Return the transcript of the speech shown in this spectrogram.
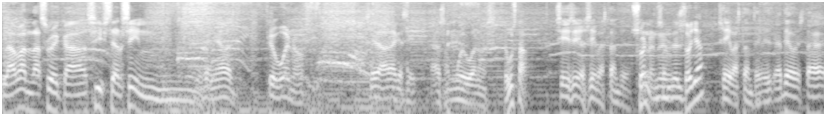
La banda sueca Sister Sin. Señor. Qué buenos. Sí, la verdad que sí. Son muy buenos. ¿Te gusta? Sí, sí, sí, bastante. ¿Suenan en el del Toya? Sí, bastante. Está-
